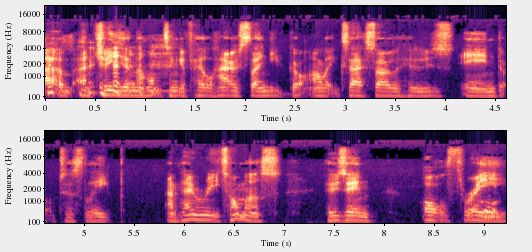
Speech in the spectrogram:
um, and she's in the haunting of Hill House. Then you've got Alex Essoe, who's in Doctor Sleep, and Henry Thomas, who's in all three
